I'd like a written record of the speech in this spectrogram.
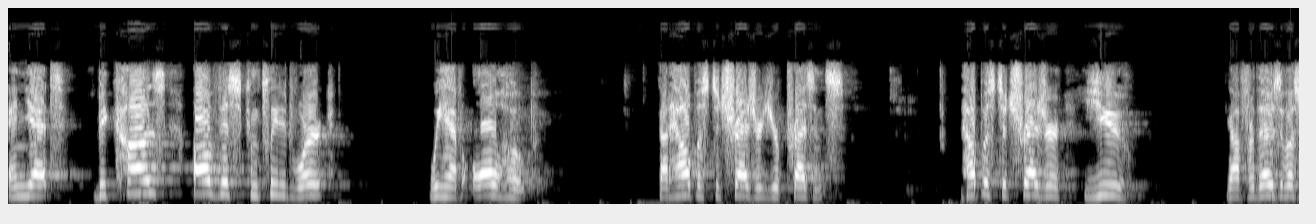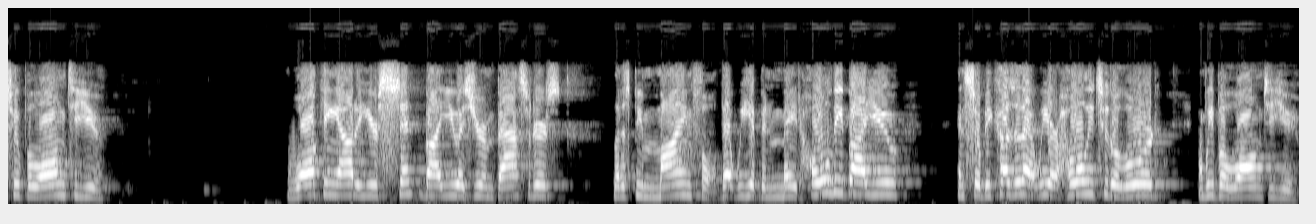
And yet, because of this completed work, we have all hope. God, help us to treasure your presence. Help us to treasure you. God, for those of us who belong to you, walking out of here sent by you as your ambassadors, let us be mindful that we have been made holy by you. And so because of that, we are holy to the Lord and we belong to you.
